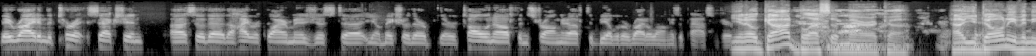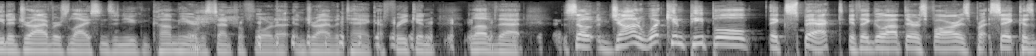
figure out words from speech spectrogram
they ride in the turret section. Uh, so the, the height requirement is just to you know make sure they're they're tall enough and strong enough to be able to ride along as a passenger. You know, God bless America. How you don't even need a driver's license and you can come here to Central Florida and drive a tank. I freaking love that. So, John, what can people expect if they go out there as far as say because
